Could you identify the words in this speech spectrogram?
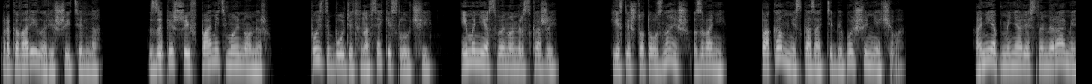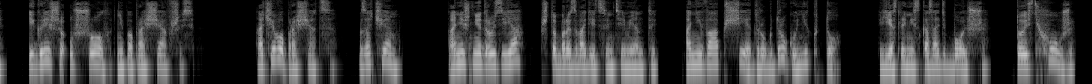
проговорила решительно. «Запиши в память мой номер. Пусть будет на всякий случай. И мне свой номер скажи. Если что-то узнаешь, звони. Пока мне сказать тебе больше нечего». Они обменялись номерами, и Гриша ушел, не попрощавшись. А чего прощаться? Зачем? Они ж не друзья, чтобы разводить сантименты. Они вообще друг другу никто, если не сказать больше, то есть хуже.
